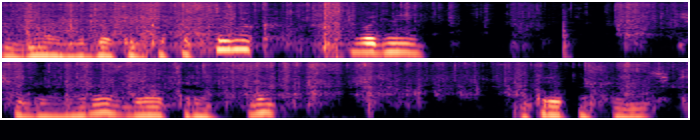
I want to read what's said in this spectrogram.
Знову декілька посилок в одній. Чудово. Раз, два, три. Да? Три посилочки.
